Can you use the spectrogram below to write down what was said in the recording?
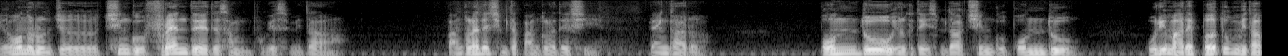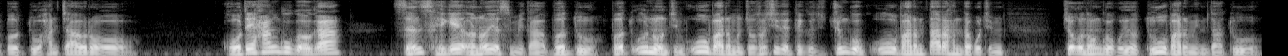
예, 오늘은 저 친구 프렌드에 대해서 한번 보겠습니다. 방글라데시입니다. 방글라데시. 벵가르. 본두 이렇게 되어 있습니다. 친구 본두. 우리말의 버두입니다. 버두 한자어로 고대 한국어가 전 세계 언어였습니다. 버두. 버두는 지금 우 발음은 조선시대 때 그 중국 우 발음 따라 한다고 지금 적어 놓은 거고요. 두 발음입니다. 두.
